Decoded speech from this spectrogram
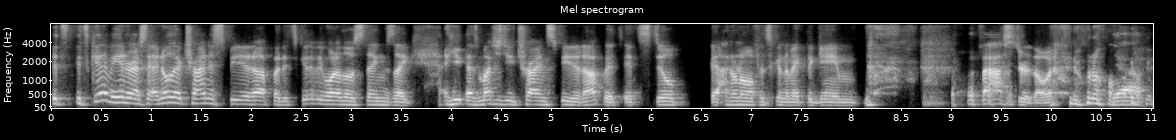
it's it's going to be interesting. I know they're trying to speed it up, but it's going to be one of those things. Like as much as you try and speed it up, it, it's still. I don't know if it's going to make the game faster, though. I don't know. Yeah,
